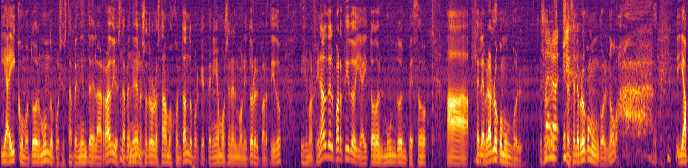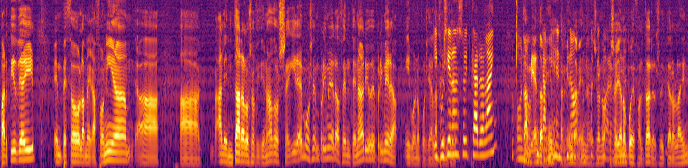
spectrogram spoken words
y ahí como todo el mundo pues está pendiente de la radio, está pendiente, nosotros lo estábamos contando porque teníamos en el monitor el partido, dijimos al final del partido y ahí todo el mundo empezó a celebrarlo como un gol. Eso Claro. es- se celebró como un gol, ¿no? Y a partir de ahí empezó la megafonía a, a alentar a los aficionados, seguiremos en primera, centenario de primera. Y bueno, pues ya la ¿Y pusieron gente- Sweet Caroline? ¿o no? También, también, también, ¿no? también. Eso, no- eso ya no puede faltar, el Sweet Caroline.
